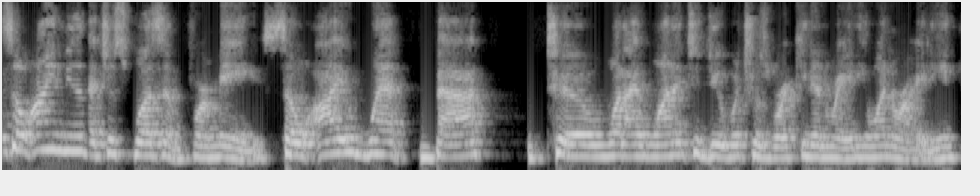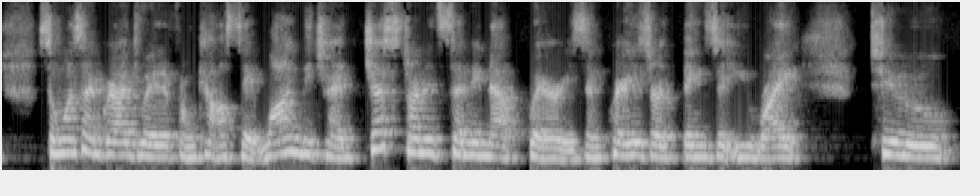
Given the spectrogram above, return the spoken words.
so I knew that just wasn't for me. So I went back to what I wanted to do, which was working in radio and writing. So once I graduated from Cal State Long Beach, I had just started sending out queries and queries are things that you write to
